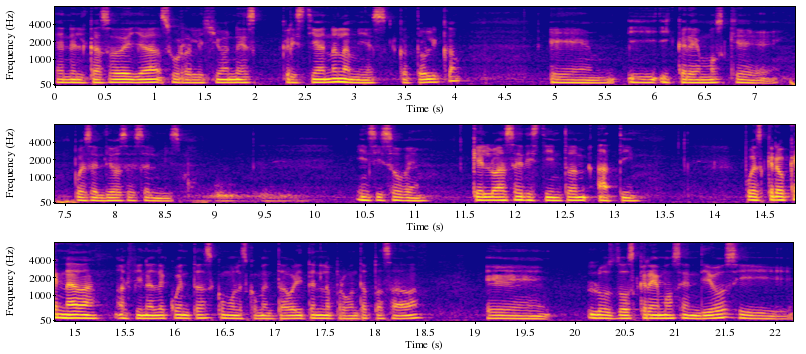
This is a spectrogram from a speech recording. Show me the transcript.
En el caso de ella, su religión es cristiana, la mía es católica, eh, y, creemos que pues el Dios es el mismo. Inciso B, ¿qué lo hace distinto a, ti? Pues creo que nada, al final de cuentas, como les comentaba ahorita en la pregunta pasada, eh, los dos creemos en Dios y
